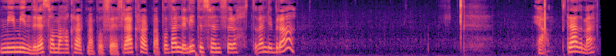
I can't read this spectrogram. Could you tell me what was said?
mye mindre som jeg har klart meg på før. For jeg har klart meg på veldig lite søvn før og hatt det veldig bra. Ja, gleder meg.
